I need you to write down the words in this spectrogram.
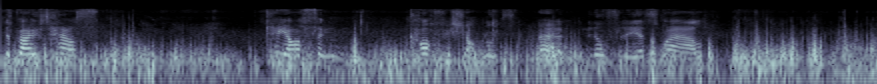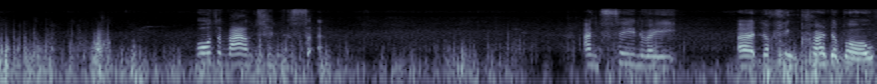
The boathouse kiosk and coffee shop looks um, lovely as well. all the mountains and scenery uh, look incredible.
